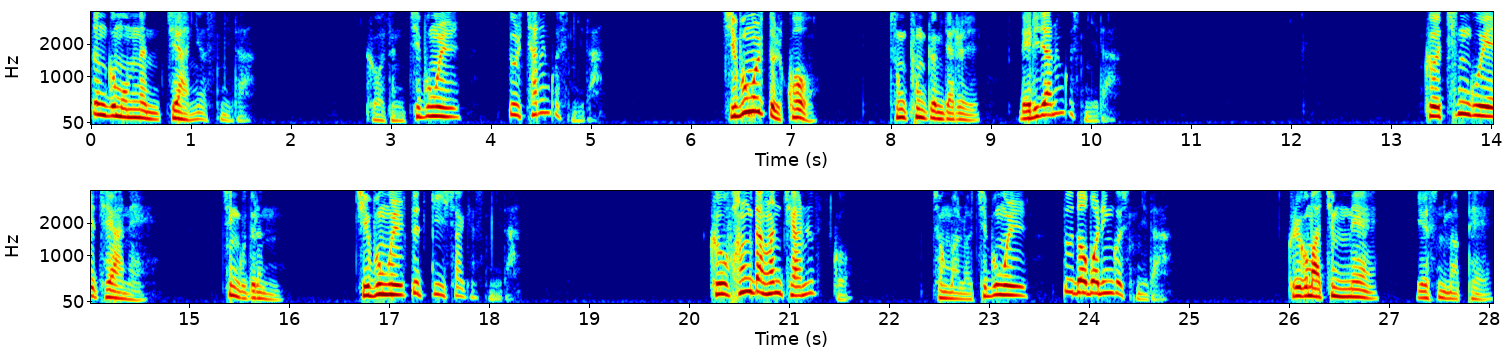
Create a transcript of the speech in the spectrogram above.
뜬금없는 제안이었습니다. 그것은 지붕을 뚫자는 것입니다. 지붕을 뚫고 중풍병자를 내리자는 것입니다. 그 친구의 제안에 친구들은 지붕을 뜯기 시작했습니다. 그 황당한 제안을 듣고 정말로 지붕을 뜯어버린 것입니다. 그리고 마침내 예수님 앞에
